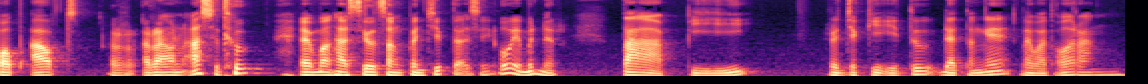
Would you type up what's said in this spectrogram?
pop out around us itu emang hasil sang pencipta sih oh iya bener tapi rezeki itu datangnya lewat orang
